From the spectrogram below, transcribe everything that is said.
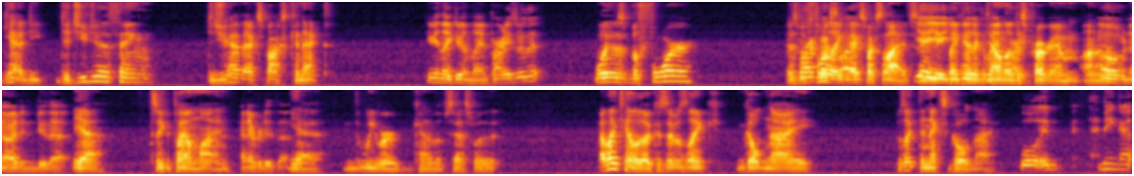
Yeah. Do you- did you do the thing? Did you have Xbox Connect? You mean like doing LAN parties with it? Well, it was before. It was Before before, Xbox like Live. Xbox Live. So Yeah, you, yeah, you Like do had like to a LAN download this program on. Oh no, I didn't do that. Yeah, so you could play online. I never did that. Yeah, we were kind of obsessed with it. I liked Halo though because it was like GoldenEye. It was like the next GoldenEye. Well, it, I mean, uh,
